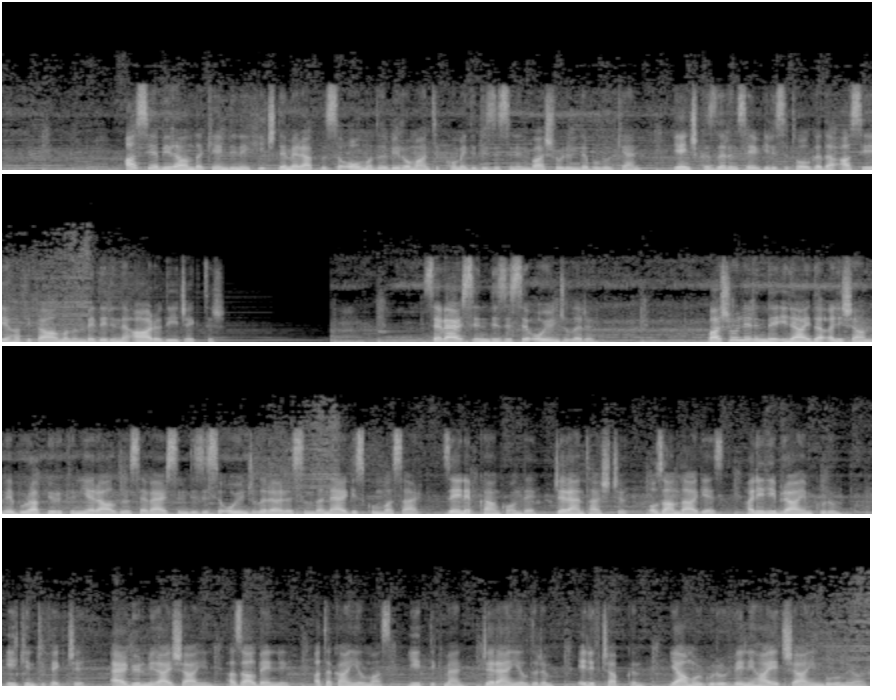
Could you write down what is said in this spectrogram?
Asya bir anda kendini hiç de meraklısı olmadığı bir romantik komedi dizisinin başrolünde bulurken, genç kızların sevgilisi Tolga da Asya'yı hafife almanın bedelini ağır ödeyecektir. Seversin dizisi oyuncuları Başrollerinde İlayda Alişan ve Burak Yörük'ün yer aldığı Seversin dizisi oyuncuları arasında Nergis Kumbasar, Zeynep Kankonde, Ceren Taşçı, Ozan Dağgez, Halil İbrahim Kurum, İlkin Tüfekçi, Ergül Miray Şahin, Hazal Benli, Atakan Yılmaz, Yiğit Dikmen, Ceren Yıldırım, Elif Çapkın, Yağmur Gurur ve Nihayet Şahin bulunuyor.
